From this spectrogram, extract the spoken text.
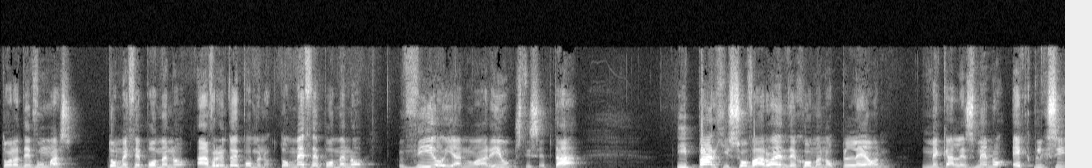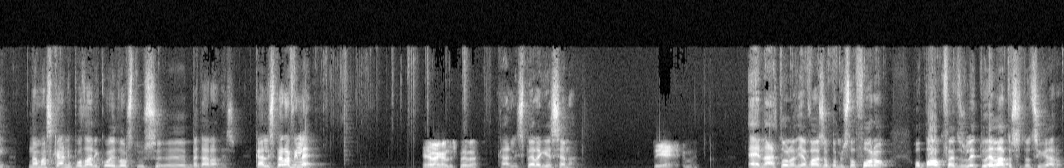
Το ραντεβού μας το μεθεπόμενο, αύριο είναι το επόμενο, το μεθεπόμενο 2 Ιανουαρίου στις 7 υπάρχει σοβαρό ενδεχόμενο πλέον με καλεσμένο έκπληξη να μας κάνει ποδαρικό εδώ στους ε, μπεταράδες. Καλησπέρα φίλε. Έλα, καλησπέρα. Καλησπέρα και εσένα. Τι έγινε; Ε, να, τώρα διαβάζω από το μισθοφόρο. Ο Πάοκ φέτος λέει του ελάττωσε το τσιγάρο.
